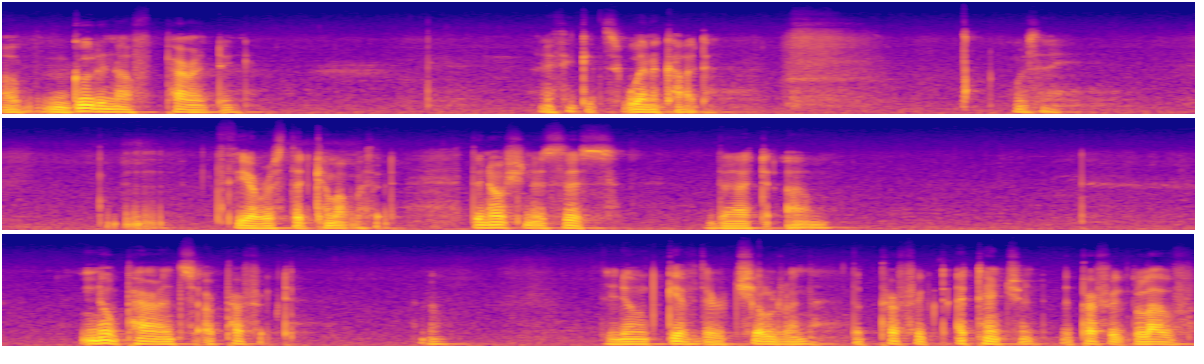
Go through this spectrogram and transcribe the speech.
of good enough parenting. I think it's Winnicott was a theorist that came up with it. The notion is this that um, no parents are perfect. You know? They don't give their children the perfect attention, the perfect love,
